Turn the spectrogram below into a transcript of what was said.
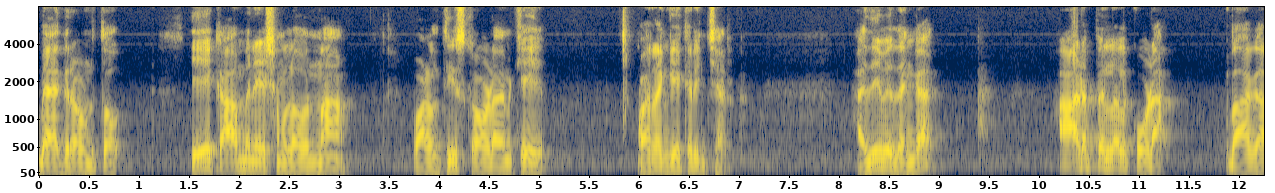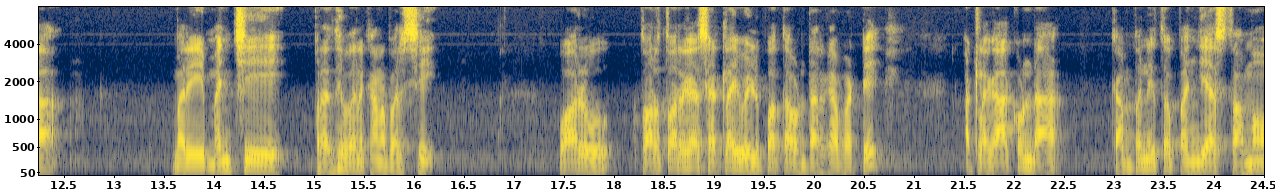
బ్యాక్గ్రౌండ్తో ఏ కాంబినేషన్లో ఉన్నా వాళ్ళని తీసుకోవడానికి వారు అంగీకరించారు. అదేవిధంగా ఆడపిల్లలు కూడా బాగా మరి మంచి ప్రతిభను కనపరిచి వారు త్వర త్వరగా సెటిల్ అయి వెళ్ళిపోతూ ఉంటారు కాబట్టి అట్లా కాకుండా కంపెనీతో పనిచేస్తాము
